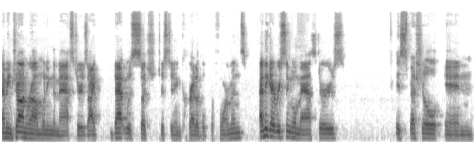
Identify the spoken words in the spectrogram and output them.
I mean Jon Rahm winning the Masters, I that was such just an incredible performance. I think every single Masters is special in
